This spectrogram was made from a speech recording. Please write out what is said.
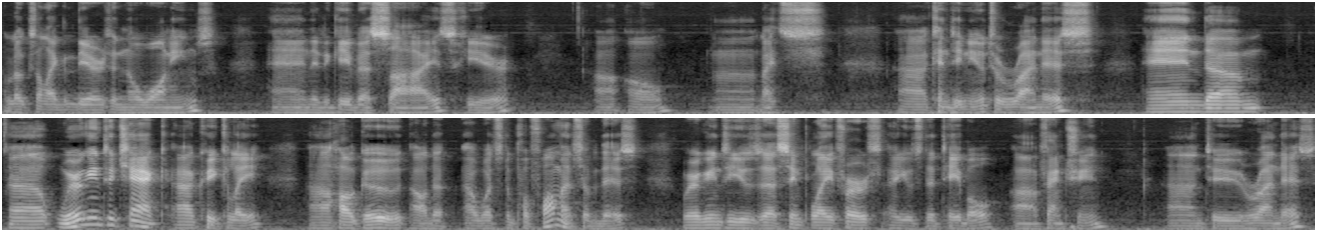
Looks like there's no warnings and it gave us size here. Uh oh, uh, let's uh, continue to run this. And um, uh, we're going to check uh, quickly uh, how good or the, uh, what's the performance of this. We're going to use simply first use the table function to run this.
